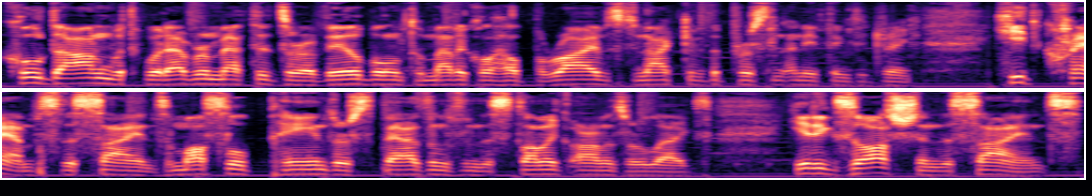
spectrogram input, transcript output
Cool down with whatever methods are available until medical help arrives. Do not give the person anything to drink. Heat cramps, the signs, muscle pains or spasms in the stomach, arms, or legs. Heat exhaustion, the signs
